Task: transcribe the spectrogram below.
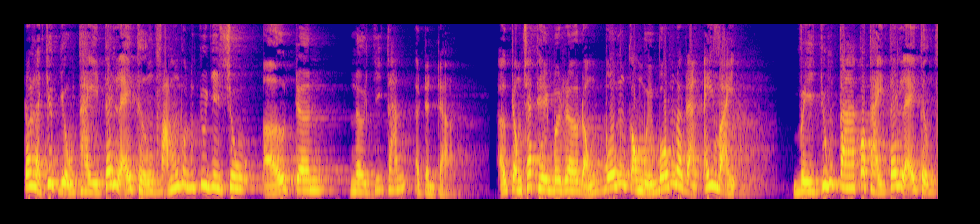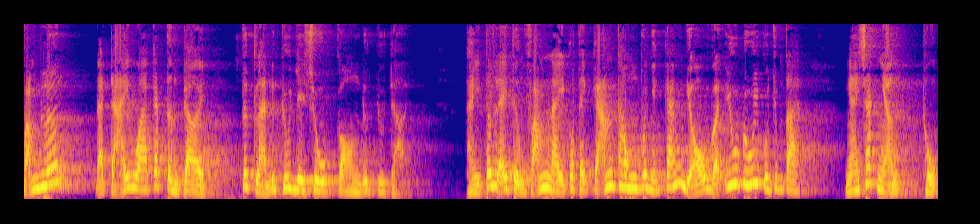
đó là chức vụ thầy tế lễ thượng phẩm của đức chúa giêsu ở trên nơi chí thánh ở trên trời. Ở trong sách Hebrew đoạn 4 câu 14 nói rằng ấy vậy, vì chúng ta có thầy tế lễ thượng phẩm lớn đã trải qua các tầng trời tức là Đức Chúa Giêsu con Đức Chúa Trời. Thầy tế lễ thượng phẩm này có thể cảm thông với những cám dỗ và yếu đuối của chúng ta. Ngài xác nhận thuộc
